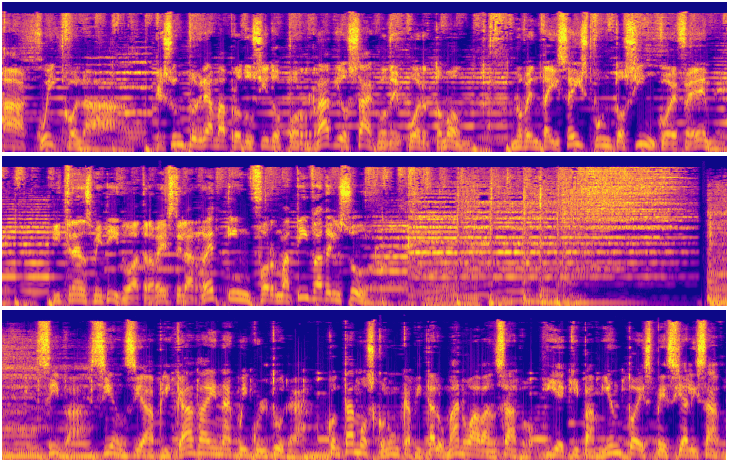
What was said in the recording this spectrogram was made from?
Acuícola es un programa producido por Radio Sago de Puerto Montt, 96.5 FM y transmitido a través de la red informativa del sur. SIVA, Ciencia Aplicada en Acuicultura. Contamos con un capital humano avanzado y equipamiento especializado.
